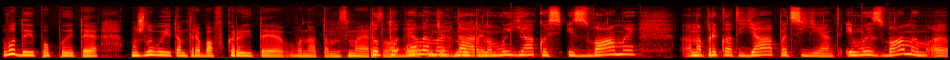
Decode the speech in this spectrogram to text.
Води попити, можливо, їй там треба вкрити, вона там змерзла. Тобто або елементарно, одягнути. ми якось із вами, наприклад, я пацієнт, і ми з вами, е,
